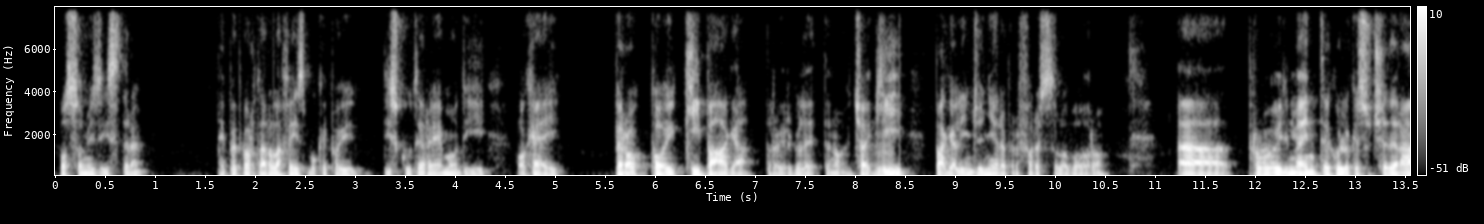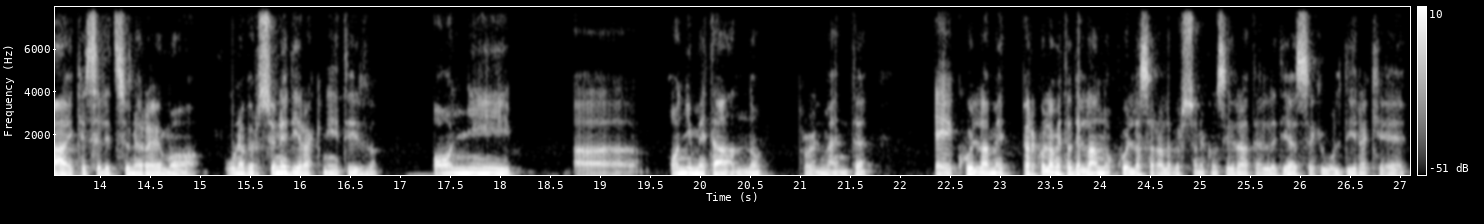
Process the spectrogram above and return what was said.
possano esistere e poi portarla a Facebook e poi discuteremo di ok, però poi chi paga, tra virgolette, no? Cioè chi mm. paga l'ingegnere per fare questo lavoro? Uh, probabilmente quello che succederà è che selezioneremo una versione di React Native ogni, uh, ogni metà anno, probabilmente, e quella me- per quella metà dell'anno quella sarà la versione considerata LTS, che vuol dire che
